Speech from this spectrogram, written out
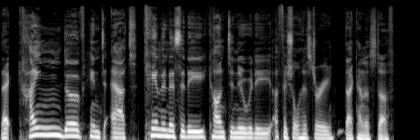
that kind of hint at canonicity, continuity, official history, that kind of stuff.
